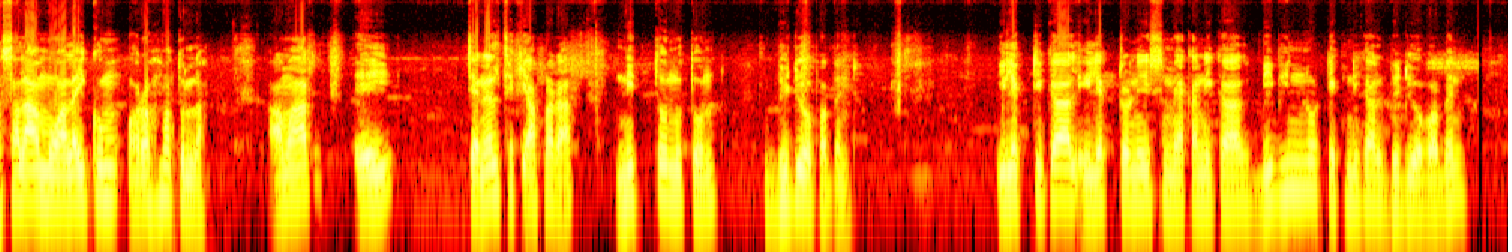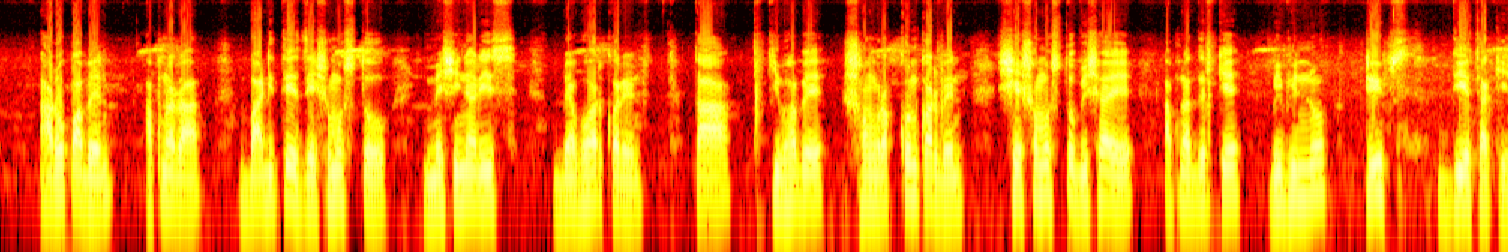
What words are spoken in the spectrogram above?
আসসালামু আলাইকুম রহমতুল্লাহ। আমার এই চ্যানেল থেকে আপনারা নিত্য নতুন ভিডিও পাবেন। ইলেকট্রিক্যাল, ইলেকট্রনিক্স, মেকানিক্যাল, বিভিন্ন টেকনিক্যাল ভিডিও পাবেন। আরও পাবেন আপনারা বাড়িতে যে সমস্ত মেশিনারিজ ব্যবহার করেন, তা কীভাবে সংরক্ষণ করবেন, সে সমস্ত বিষয়ে আপনাদেরকে বিভিন্ন টিপস দিয়ে থাকি।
